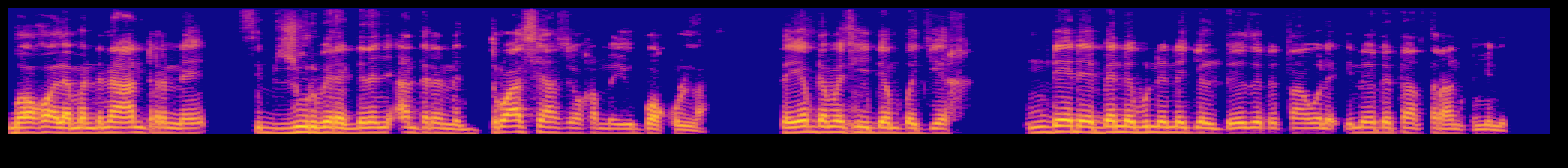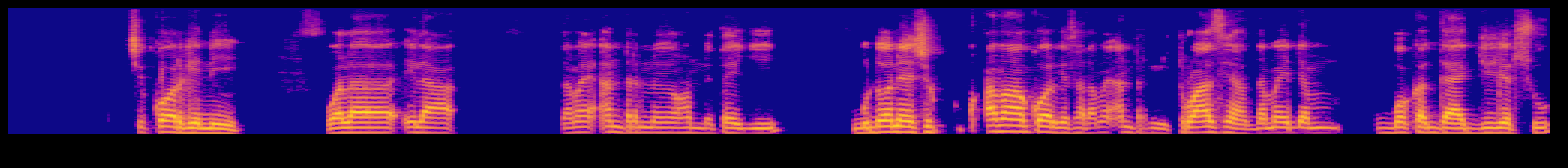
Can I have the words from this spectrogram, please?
Boo xoolee man dinaa entraîner si jour bi rek dinañ entraîner trois séances yoo xam ne yu bokkul la. Te yëpp dama ciy dem ba jeex. Mu dee dee benn bu ne na jël deux heures de temps wala une heure de temps trente minutes. Ci koor gi nii. Wala ila damay entraîner yoo xam ne tey jii bu doonee si avant koor gi sax damay entraîner trois séances. Damay dem bokk ak gaa jiu-jitsu.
